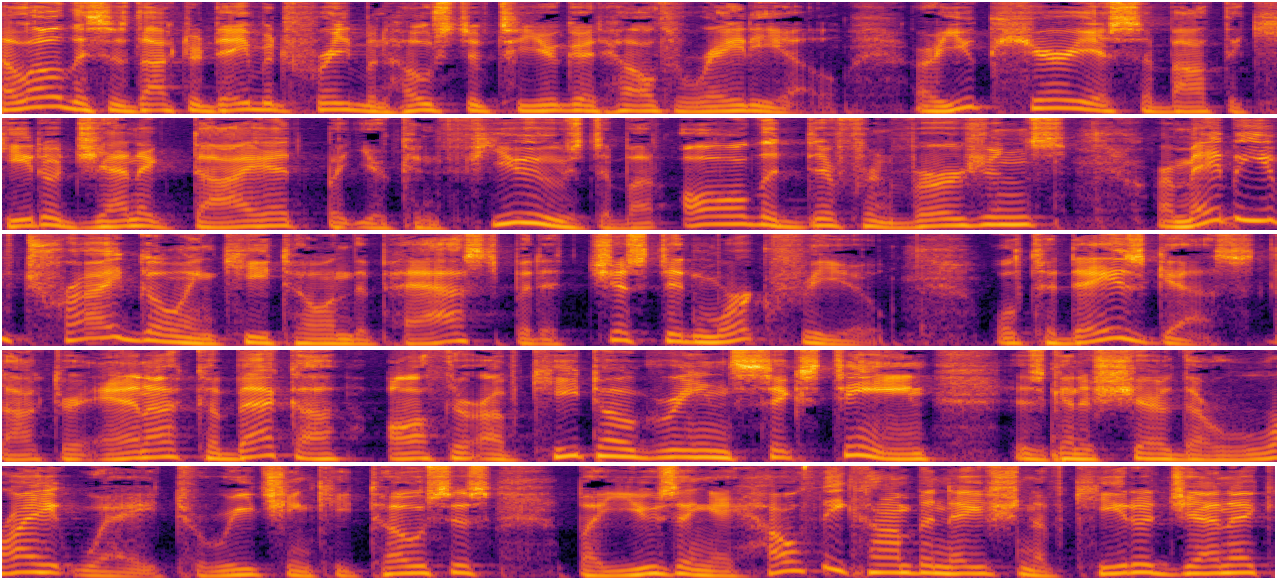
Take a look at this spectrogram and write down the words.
Hello, this is Dr. David Friedman, host of To Your Good Health Radio. Are you curious about the ketogenic diet, but you're confused about all the different versions? Or maybe you've tried going keto in the past, but it just didn't work for you. Well, today's guest, Dr. Anna Cabeca, author of Keto Green 16, is going to share the right way to reaching ketosis by using a healthy combination of ketogenic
